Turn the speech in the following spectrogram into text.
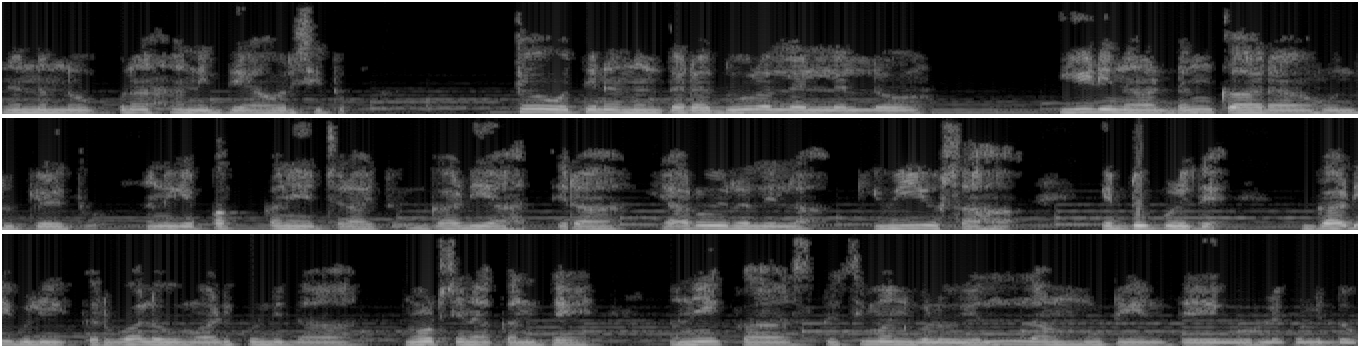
ನನ್ನನ್ನು ಪುನಃ ನಿದ್ದೆ ಆವರಿಸಿತು. ಹೊತ್ತಿನ ನಂತರ ದೂರಲ್ಲೆಲ್ಲೆಲ್ಲೋ ಈಡಿನ ಡಂಕಾರ ಒಂದು ಕೇಳಿತು. ನನಗೆ ಪಕ್ಕನೆ ಎಚ್ಚರಾಯಿತು. ಗಾಡಿಯ ಹತ್ತಿರ ಯಾರೂ ಇರಲಿಲ್ಲ. ಕಿವಿಯೂ ಸಹ ಎದ್ದು ಕುಳಿದೆ ಗಾಡಿ ಬಳಿ ಕರ್ವಾಲವು ಮಾಡಿಕೊಂಡಿದ್ದ ನೋಟ್ಸಿನ ಕಂತೆ ಅನೇಕ ಸ್ಪೆಸಿಮನ್ಗಳು ಎಲ್ಲ ಮೂಟೆಯಂತೆ ಉರುಳಿಕೊಂಡಿದ್ದವು.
